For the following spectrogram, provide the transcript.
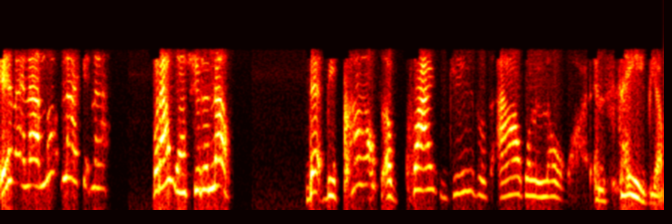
It may not look like it now. But I want you to know that because of Christ Jesus, our Lord and Savior,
